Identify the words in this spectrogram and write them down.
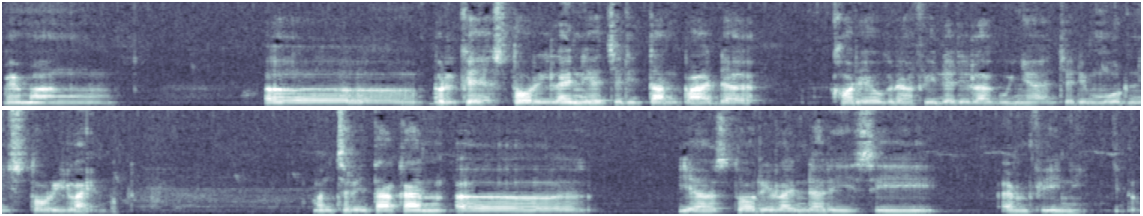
memang uh, bergaya storyline ya jadi tanpa ada koreografi dari lagunya jadi murni storyline. Menceritakan uh, ya storyline dari si MV ini gitu.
